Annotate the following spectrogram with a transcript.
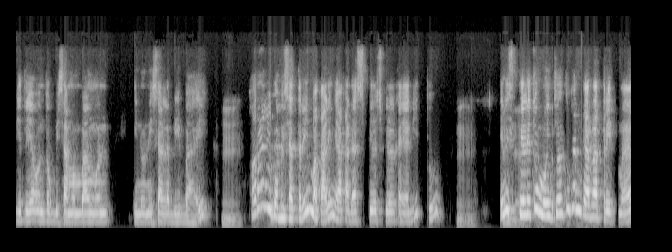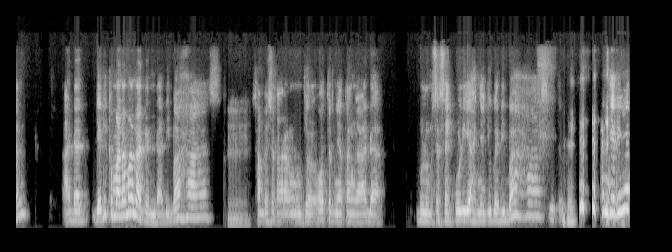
gitu ya untuk bisa membangun Indonesia lebih baik, hmm. orang juga bisa terima kali nggak ada spill-spill kayak gitu. Hmm. Ini Bener. spill itu muncul tuh kan karena treatment, ada jadi ke mana-mana denda dibahas, hmm. sampai sekarang muncul oh ternyata nggak ada belum selesai kuliahnya juga dibahas gitu. kan jadinya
